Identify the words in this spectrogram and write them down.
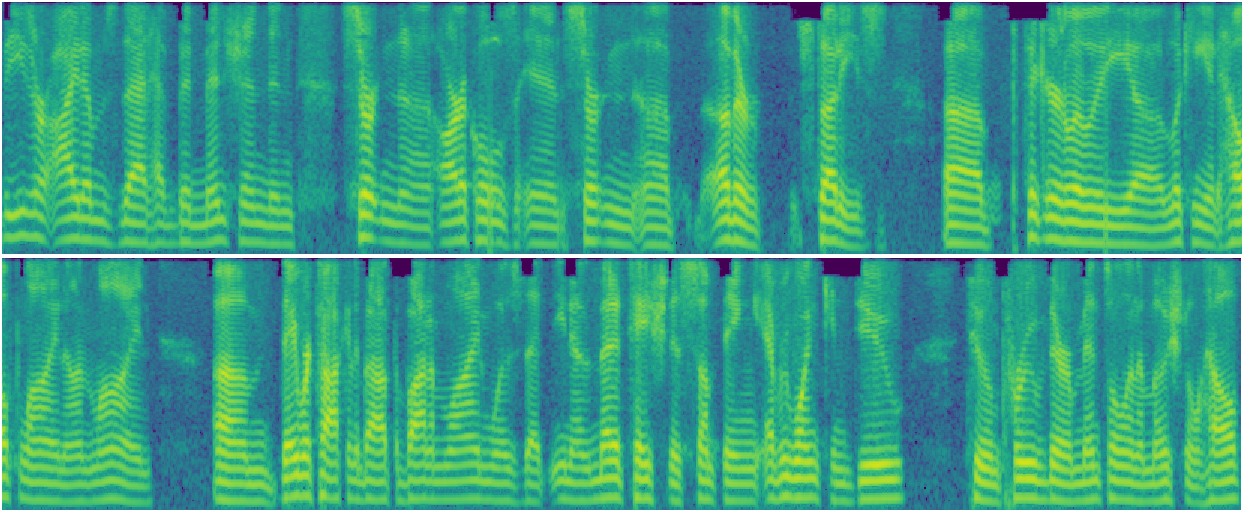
these are items that have been mentioned in certain uh, articles and certain uh, other studies, uh, particularly uh, looking at Healthline online um, they were talking about the bottom line was that you know meditation is something everyone can do to improve their mental and emotional health.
